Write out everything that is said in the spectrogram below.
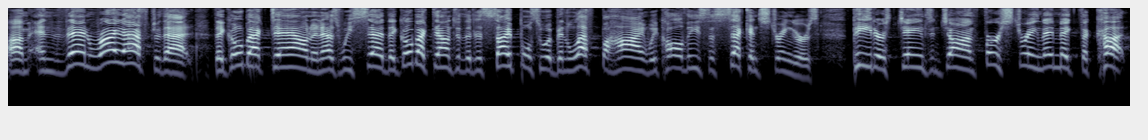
um, and then right after that, they go back down, and as we said, they go back down to the disciples who have been left behind. We call these the second stringers. Peter, James, and John, first string, they make the cut.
